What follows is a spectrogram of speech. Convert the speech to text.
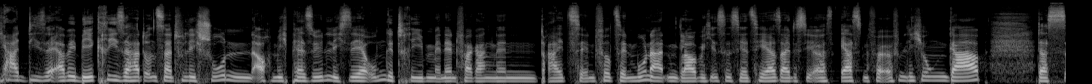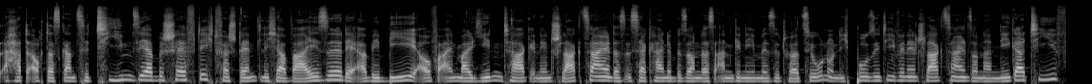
Ja, diese RBB-Krise hat uns natürlich schon, auch mich persönlich, sehr umgetrieben in den vergangenen 13, 14 Monaten, glaube ich, ist es jetzt her, seit es die ersten Veröffentlichungen gab. Das hat auch das ganze Team sehr beschäftigt, verständlicherweise. Der RBB auf einmal jeden Tag in den Schlagzeilen, das ist ja keine besonders angenehme Situation und nicht positiv in den Schlagzeilen, sondern negativ.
